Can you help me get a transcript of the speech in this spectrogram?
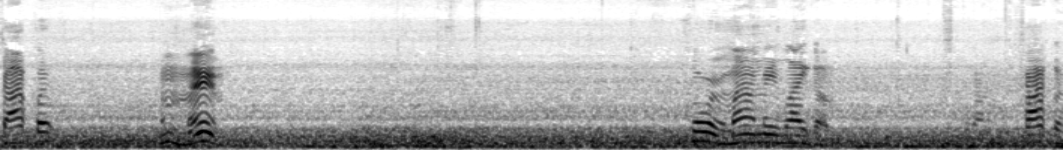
chocolate. Oh man. Sort of remind me like a chocolate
